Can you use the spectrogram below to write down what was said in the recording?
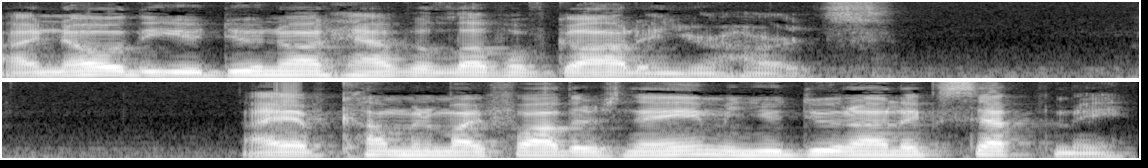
I know that you do not have the love of God in your hearts. I have come in my Father's name, and you do not accept me.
